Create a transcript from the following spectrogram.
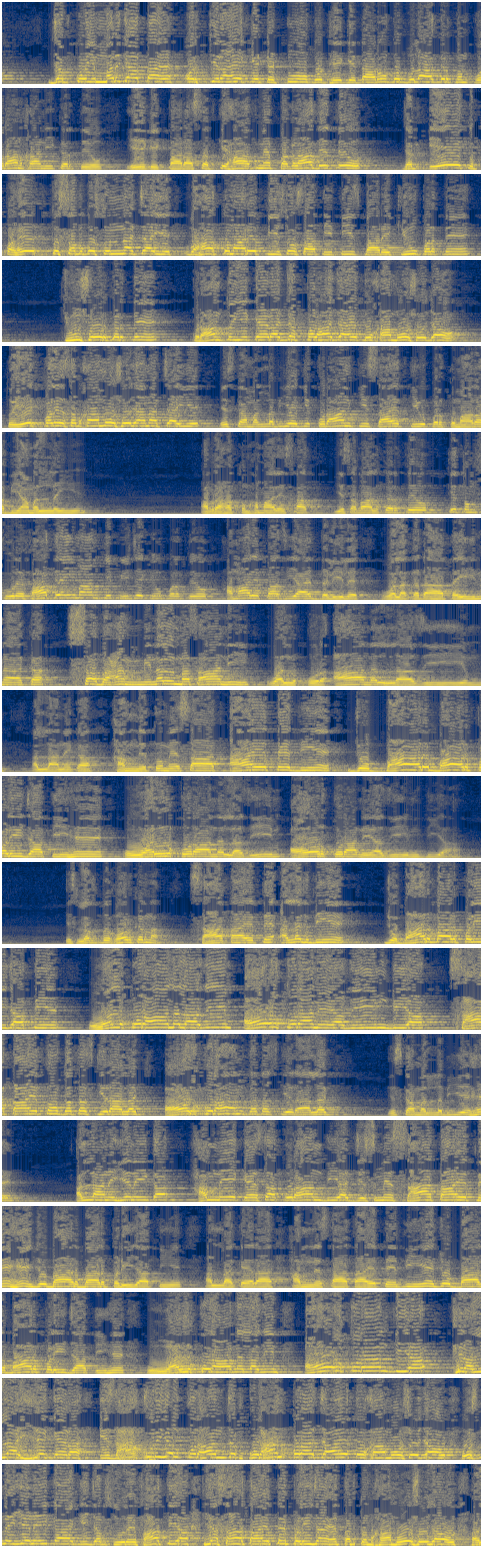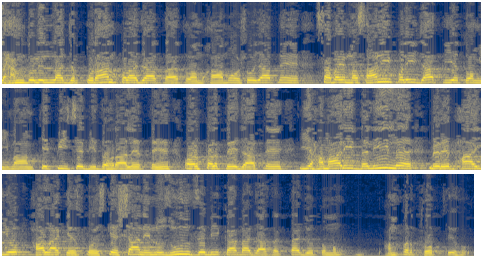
جب کوئی مر جاتا ہے اور کرائے کے ٹٹوؤں کو ٹھیکے داروں کو بلا کر تم قرآن خانی کرتے ہو، ایک ایک پارا سب کے ہاتھ میں پکڑا دیتے ہو۔ جب ایک پڑھے تو سب کو سننا چاہیے، وہاں تمہارے تیسوں ساتھی تیس پارے کیوں پڑھتے ہیں؟ کیوں شور کرتے ہیں؟ قرآن تو یہ کہہ رہا ہے، جب پڑھا جائے تو خاموش ہو جاؤ۔ تو ایک پڑھے سب خاموش ہو جانا چاہیے۔ اس کا مطلب یہ کہ قرآن کی سائد کے اوپر تمہارا بھی عمل نہیں ہے۔ اب رہا تم ہمارے ساتھ۔ یہ سوال کرتے ہو کہ تم سورہ فاتح امام کے پیچھے کیوں پڑھتے ہو؟ ہمارے پاس یہ آیت دلیل ہے۔ وَلَقَدَا تَيْنَاكَ سَبْعًا مِنَ الْمَسَانِ وَالْقُرْآنَ اللَّازِيمِ اللہ نے کہا، ہم نے تمہیں سات آیتیں دیے جو بار بار پڑھی جاتی ہیں۔ والقرآن العظیم اور قرآن عظیم دیا۔ اس لفظ پہ غور کرنا، سات آیتیں الگ دیے جو بار بار پڑھی جاتی ہیں۔ ول قرآن العظیم اور قرآن عظیم دیا۔ سات آیتوں کا تذکرہ الگ، اور قرآن کا تذکرہ الگ۔ اس کا مطلب یہ ہے اللہ نے یہ نہیں کہا، ہم نے ایک ایسا قرآن دیا جس میں سات آیتیں ہیں جو بار بار پڑھی جاتی ہیں۔ اللہ کہہ رہا ہے، ہم نے سات آیتیں دی ہیں جو بار بار پڑھی جاتی ہیں۔ ول قرآن العظیم اور قرآن دیا۔ پھر اللہ یہ کہہ رہا اضاقری القرآن، جب قرآن پڑھا جائے تو خاموش ہو جاؤ۔ اس نے یہ نہیں کہا کہ جب سورہ فاتحہ یا سات آیتیں پڑھی جائیں تب تم خاموش ہو جاؤ۔ الحمد جب قرآن پڑھا جاتا ہے تو ہم خاموش ہو جاتے ہیں۔ سب مسانی پڑھی جاتی ہے تو ہم امام کے پیچھے بھی دوہرا لیتے ہیں۔ اور پڑھتے جاتے ہیں۔ یہ ہماری دلیل ہے میرے بھائیوں حالانکہ اس کو اس کے شان نزول سے بھی کاٹا جا سکتا ہے جو تم ہم پر تھوپتے ہو۔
